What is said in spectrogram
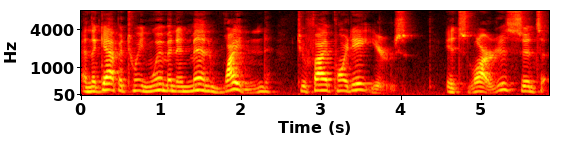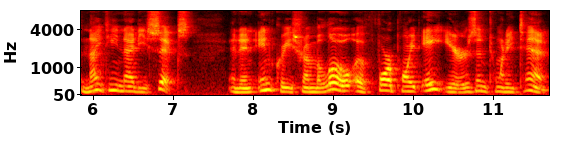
and the gap between women and men widened to 5.8 years, its largest since 1996, and an increase from a low of 4.8 years in 2010.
